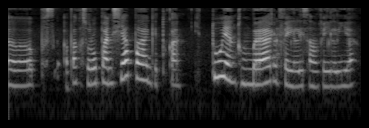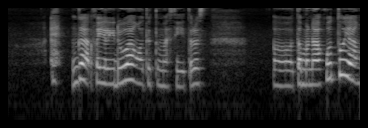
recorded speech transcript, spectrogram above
uh, apa kesurupan siapa gitu kan. Itu yang kembar Feili sama Feilia eh enggak Feili doang waktu itu masih. Terus uh, temen aku tuh yang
